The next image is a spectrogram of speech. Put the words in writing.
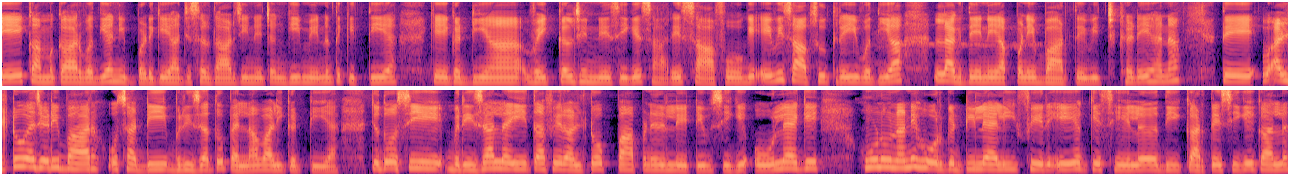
ਇਹ ਕੰਮਕਾਰ ਵਧੀਆ ਨਿਬੜ ਗਏ। ਅੱਜ ਸਰਦਾਰ ਜੀ ਨੇ ਚੰਗੀ ਮਿਹਨਤ ਕੀਤੀ ਹੈ ਕਿ ਗੱਡੀਆਂ, ਵਹੀਕਲ ਜਿੰਨੇ ਸੀਗੇ ਸਾਰੇ ਸਾਫ਼ ਹੋ ਗਏ। ਇਹ ਵੀ ਸਾਫ਼ ਸੁਥਰੇ ਹੀ ਵਧੀਆ ਲੱਗਦੇ ਨੇ ਆਪਣੇ ਬਾਰ ਦੇ ਵਿੱਚ ਖੜੇ ਹੈ ਨਾ ਅਤੇ ਅਲਟੋ ਹੈ ਜਿਹੜੀ ਬਾਰ ਉਹ ਸਾਡੀ ਬਰੀਜ਼ਾ ਤੋਂ ਪਹਿਲਾਂ ਵਾਲੀ ਗੱਡੀ ਹੈ। ਜਦੋਂ ਅਸੀਂ ਬਰੀਜ਼ਾ ਲਈ ਤਾਂ ਫਿਰ ਅਲਟੋ ਆਪਾਂ ਆਪਣੇ ਰਿਲੇਟਿਵ ਸੀਗੇ, ਉਹ ਲੈ ਗਏ। ਹੁਣ ਉਹਨਾਂ ਨੇ ਹੋਰ ਗੱਡੀ ਲੈ ਲਈ। ਫਿਰ ਇਹ ਅੱਗੇ ਸੇਲ ਦੀ ਕਰਦੇ ਸੀਗੇ ਗੱਲ।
